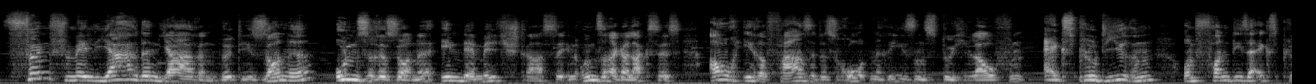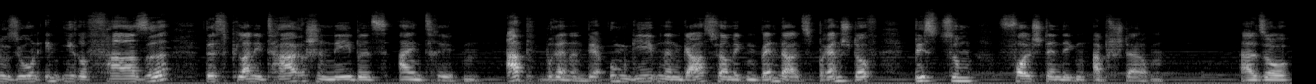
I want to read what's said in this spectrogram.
5 Milliarden Jahren wird die Sonne unsere Sonne in der Milchstraße, in unserer Galaxis, auch ihre Phase des roten Riesens durchlaufen, explodieren und von dieser Explosion in ihre Phase des planetarischen Nebels eintreten. Abbrennen der umgebenden gasförmigen Bänder als Brennstoff bis zum vollständigen Absterben. Also,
